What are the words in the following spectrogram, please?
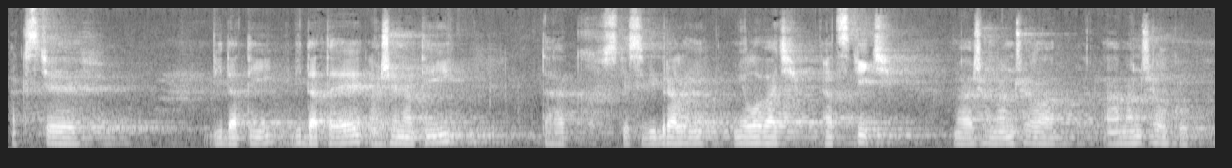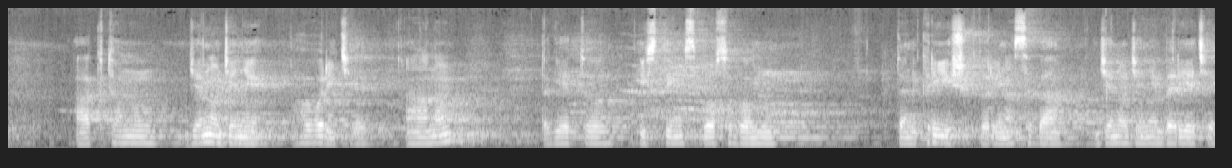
Ak ste vydatí, vydaté a ženatí, tak ste si vybrali milovať a ctiť vášho manžela a manželku. A k tomu denodene hovoríte áno, tak je to istým spôsobom ten kríž, ktorý na seba denodene beriete.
